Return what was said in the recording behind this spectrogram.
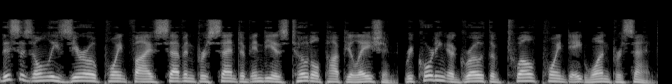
This is only 0.57% of India's total population, recording a growth of 12.81%.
